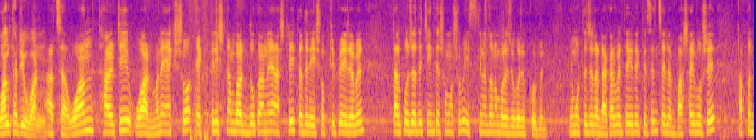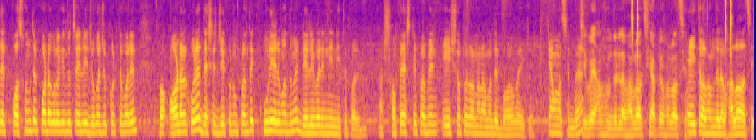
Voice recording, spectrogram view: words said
ওয়ান থার্টি ওয়ান আচ্ছা ওয়ান থার্টি ওয়ান মানে একশো একত্রিশ নাম্বার দোকানে আসলেই তাদের এই সবটি পেয়ে যাবেন। তারপর যাদের চিনতে সমস্যা হবে স্ক্রিনে তো নম্বরে যোগাযোগ করবেন। এই মুহূর্তে যারা ঢাকার বাইরে থেকে দেখতেছেন চাইলে বাসায় বসে আপনাদের পছন্দের প্রোডাক্টগুলো কিন্তু চাইলে যোগাযোগ করতে পারেন বা অর্ডার করে দেশের যে কোনো প্রান্তে কুরিয়ার মাধ্যমে ডেলিভারি নিয়ে নিতে পারেন। আর শপে আসলে পাবেন এই শপের অনার আমাদের বড় ভাইকে। কেমন আছেন ভাই জি ভাই আলহামদুলিল্লাহ ভালো আছি। আপনি ভালো আছেন? এই তো আলহামদুলিল্লাহ ভালো আছি।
